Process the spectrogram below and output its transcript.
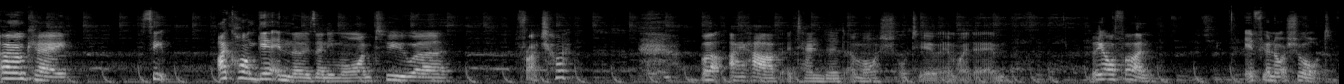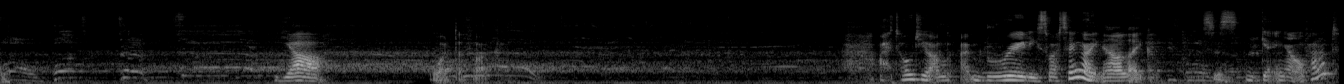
Okay. See, I can't get in those anymore. I'm too uh, fragile but I have attended a mosh or two in my day. They are fun, if you're not short. Yeah. What the fuck? I told you, I'm, I'm really sweating right now, like, this is getting out of hand.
